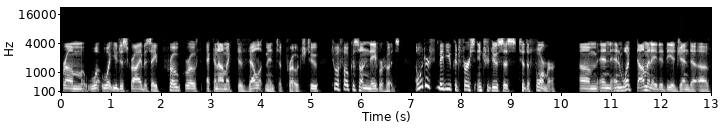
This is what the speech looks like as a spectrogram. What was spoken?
from what what you describe as a pro-growth economic development approach to to a focus on neighborhoods. I wonder if maybe you could first introduce us to the former, um, and and what dominated the agenda of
